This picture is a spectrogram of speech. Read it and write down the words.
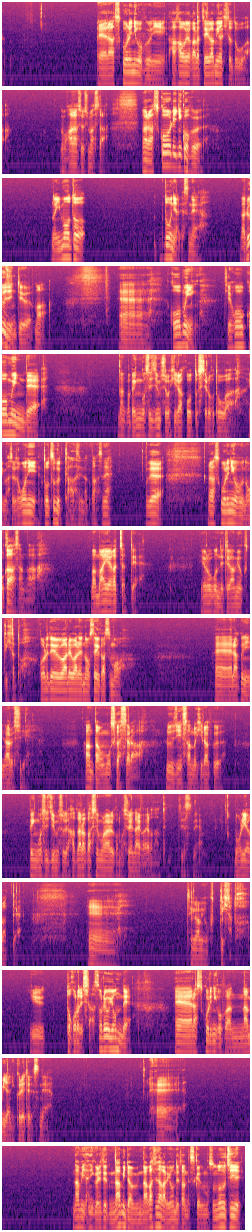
えーラスコーレニゴフに母親から手紙が来たとこが、お話をしました。まあ、ラスコーレニコフの妹、ドーニャですね、ルージンという、まあ、えー公務員、地方公務員で、なんか弁護士事務所を開こうとしてる男がいまして、そこに嫁ぐって話になったんですね。で、ラスコリニゴフのお母さんが、まあ舞い上がっちゃって、喜んで手紙を送ってきたと。これで我々の生活も、えー楽になるし、あんたももしかしたら、ルージンさんの開く弁護士事務所で働かせてもらえるかもしれないわよなんて言ってですね、盛り上がって、えー手紙を送ってきたというところでした。それを読んで、えーラスコリニコフは涙に暮れてですね、えー涙に暮れて涙を流しながら読んでたんですけども、そのうち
